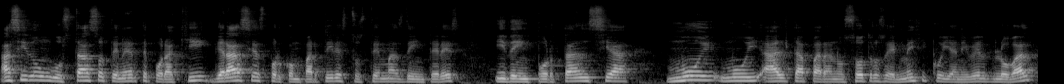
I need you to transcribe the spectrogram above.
ha sido un gustazo tenerte por aquí. Gracias por compartir estos temas de interés y de importancia muy, muy alta para nosotros en México y a nivel global.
